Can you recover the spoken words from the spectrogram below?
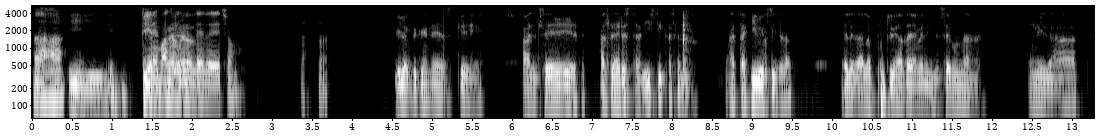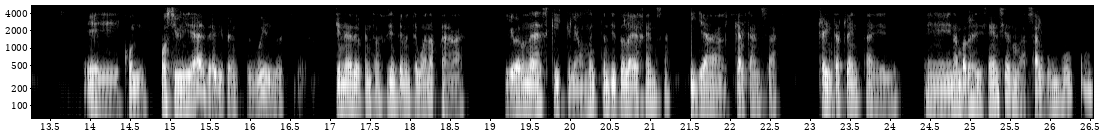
Ajá. Y Tiene y más menos- de hecho. Ajá. Y lo que tiene es que al ser, al tener estadísticas en ataque y velocidad, eh, le da la oportunidad a Emery de ser una unidad eh, con posibilidades de diferentes wheels. Tiene defensa suficientemente buena para llevar una skill que le aumente tantito la defensa y ya que alcanza 30-30 en, en ambas resistencias, más algún bufo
